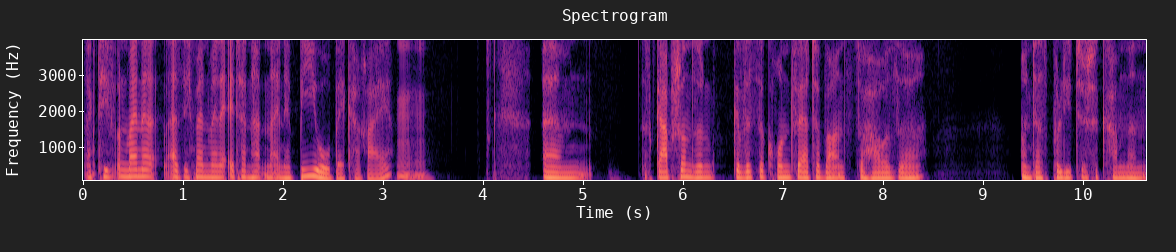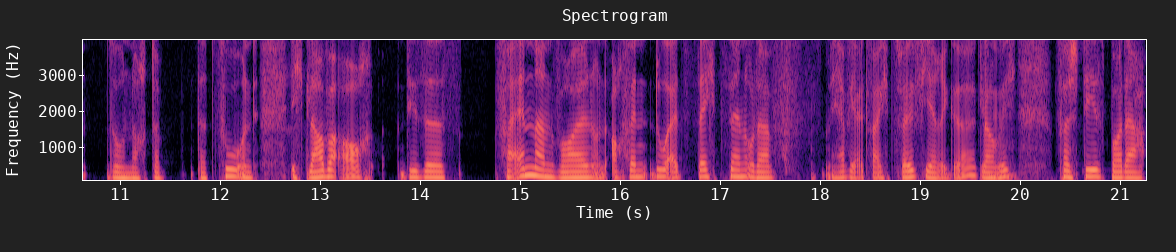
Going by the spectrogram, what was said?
aktiv. Und meine, also ich meine, meine Eltern hatten eine Bio-Bäckerei. Mhm. Ähm, es gab schon so gewisse Grundwerte bei uns zu Hause. Und das Politische kam dann so noch da, dazu. Und ich glaube auch, dieses verändern wollen und auch wenn du als 16 oder, ja, wie alt war ich, Zwölfjährige, glaube ich, verstehst, boah, da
